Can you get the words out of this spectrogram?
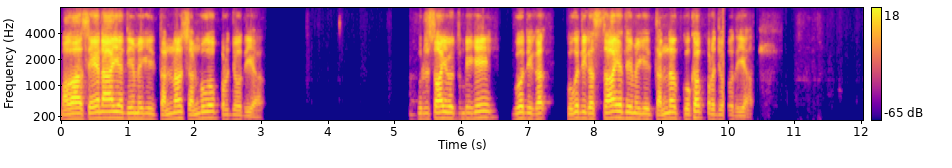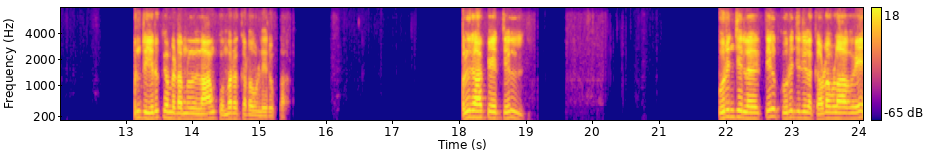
மகாசேனாய தீமகி தன்ன சண்முக பிரஜோதியா. புருஷாய வித்மகே கோதிக குகதிகஸ்தாய தீமகி தன்ன குக பிரஜோதியா. இன்று இருக்கும் இடமெல்லாம் குமரக்கடவுள் இருப்பார். தொல்காப்பியத்தில் குறிஞ்சி நிலத்தில் குறிஞ்சி நில கடவுளாகவே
